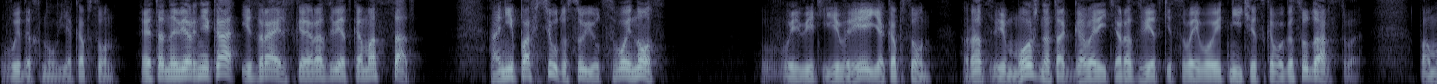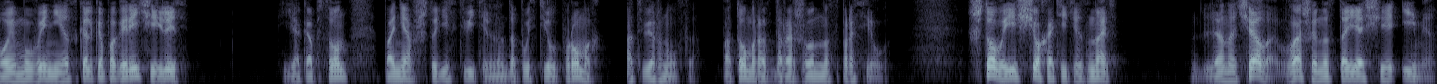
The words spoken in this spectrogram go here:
выдохнул Якобсон. Это наверняка израильская разведка Моссад. Они повсюду суют свой нос. Вы ведь еврей, Якобсон. Разве можно так говорить о разведке своего этнического государства? По-моему, вы несколько погорячились. Якобсон, поняв, что действительно допустил промах, отвернулся. Потом раздраженно спросил. «Что вы еще хотите знать?» «Для начала, ваше настоящее имя».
